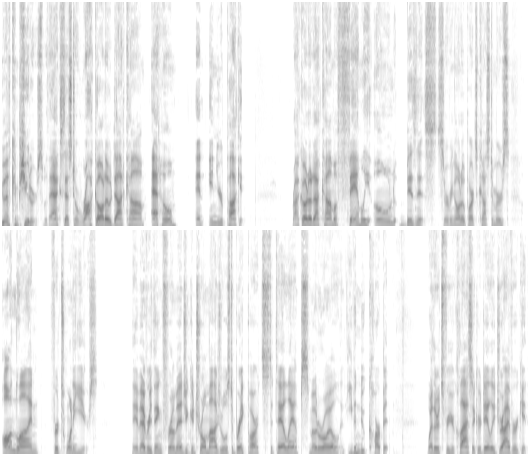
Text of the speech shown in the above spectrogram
You have computers with access to rockauto.com at home and in your pocket. RockAuto.com, a family owned business serving auto parts customers online for 20 years. They have everything from engine control modules to brake parts to tail lamps, motor oil, and even new carpet. Whether it's for your classic or daily driver, get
